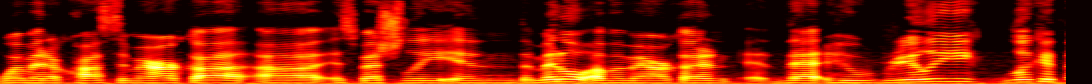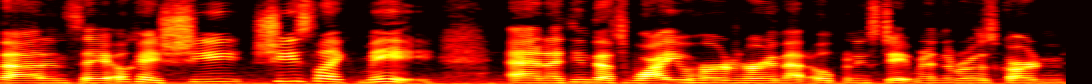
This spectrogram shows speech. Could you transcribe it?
women across America, uh, especially in the middle of America, that who really look at that and say, okay, she she's like me. And I think that's why you heard her in that opening statement in the Rose Garden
